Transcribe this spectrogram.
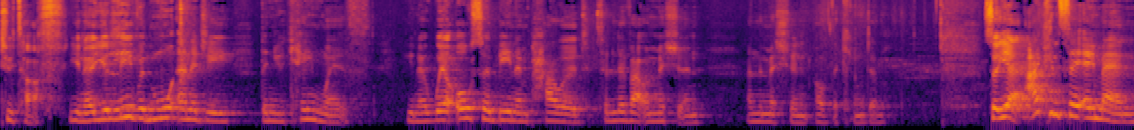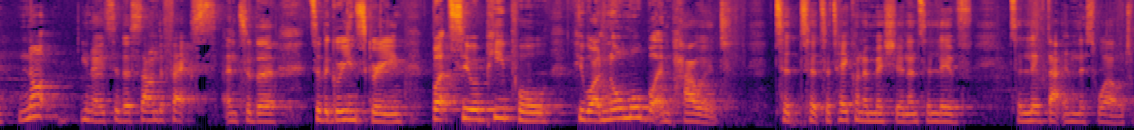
too tough you know? You leave with more energy than you came with. You know we're also being empowered to live out a mission and the mission of the kingdom. So yeah, I can say amen, not you know to the sound effects and to the to the green screen, but to a people who are normal but empowered to, to, to take on a mission and to live to live that in this world.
